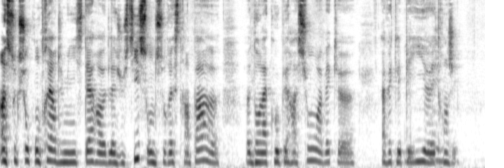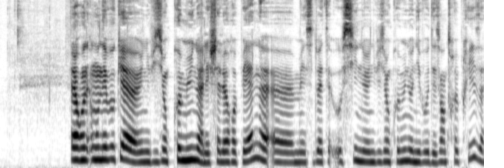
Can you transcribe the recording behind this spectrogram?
instruction contraire du ministère de la Justice, on ne se restreint pas dans la coopération avec, avec les pays étrangers. Alors, on, évoquait euh, une vision commune à l'échelle européenne, euh, mais ça doit être aussi une, vision commune au niveau des entreprises.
